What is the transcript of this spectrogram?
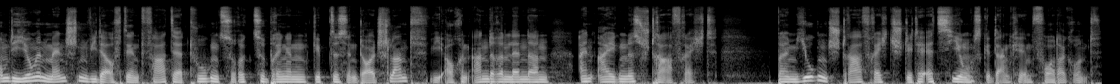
Um die jungen Menschen wieder auf den Pfad der Tugend zurückzubringen, gibt es in Deutschland, wie auch in anderen Ländern, ein eigenes Strafrecht. Beim Jugendstrafrecht steht der Erziehungsgedanke im Vordergrund.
